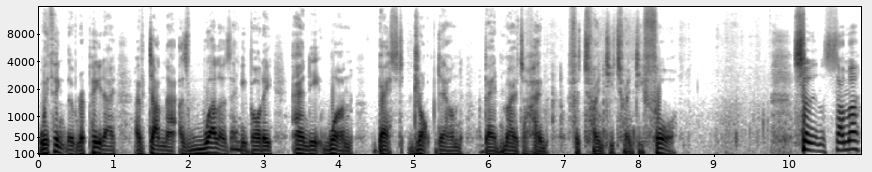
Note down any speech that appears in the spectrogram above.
we think that Rapido have done that as well as anybody and it won best drop down bed motorhome for 2024. Still in the summer,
